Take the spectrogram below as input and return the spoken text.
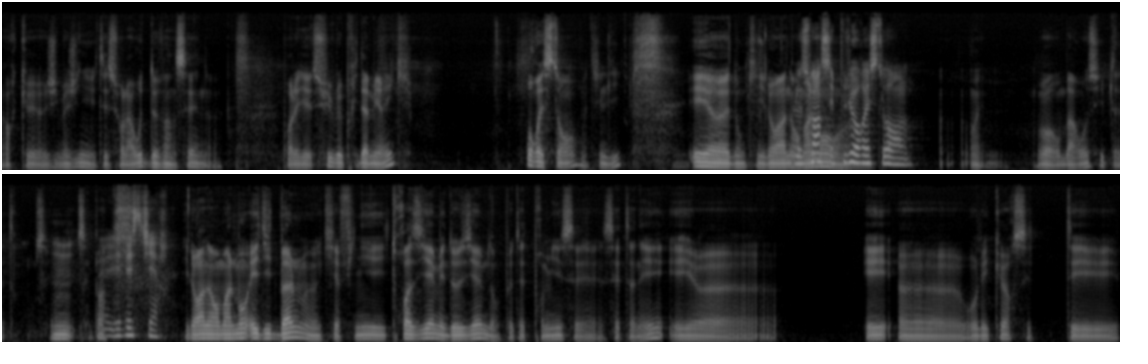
alors que j'imagine il était sur la route de Vincennes euh, pour aller suivre le Prix d'Amérique au restaurant, m'a-t-il dit. Et euh, donc il aura Le normalement. soir, c'est plus au restaurant. Bon, au bar aussi peut-être. Mm. pas. Les vestiaires. Il aura normalement Edith Balm euh, qui a fini troisième et deuxième, donc peut-être premier cette année. Et, euh, et euh, au Lakers, c'était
